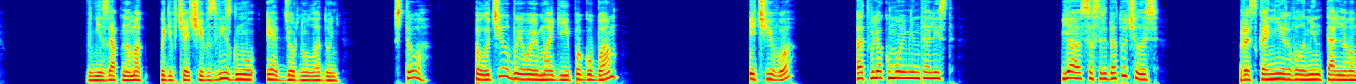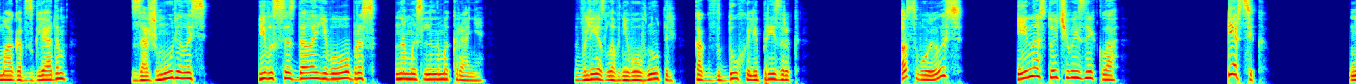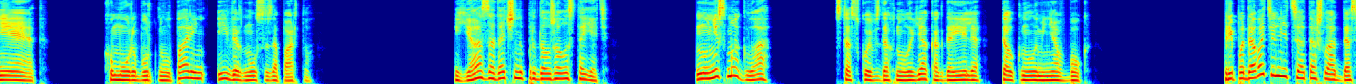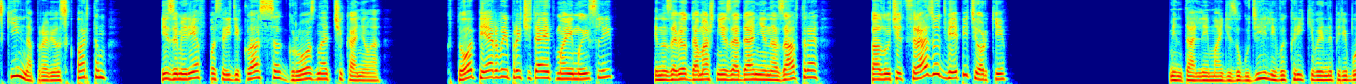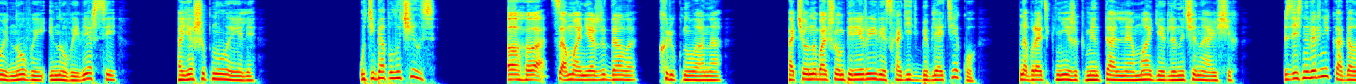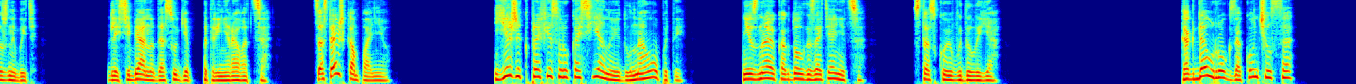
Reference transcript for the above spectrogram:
Внезапно маг по-девчачьи взвизгнул и отдернул ладонь. «Что, Получил боевой магии по губам? И чего? Отвлек мой менталист. Я сосредоточилась, просканировала ментального мага взглядом, зажмурилась и воссоздала его образ на мысленном экране. Влезла в него внутрь, как в дух или призрак. Освоилась и настойчиво изрекла. «Персик!» «Нет, Хмуро буркнул парень и вернулся за парту. Я задачно продолжала стоять. «Ну, не смогла!» С тоской вздохнула я, когда Эля толкнула меня в бок. Преподавательница отошла от доски, направилась к партам и, замерев посреди класса, грозно отчеканила. «Кто первый прочитает мои мысли и назовет домашнее задание на завтра, получит сразу две пятерки». Ментальные маги загудели, выкрикивая наперебой новые и новые версии, а я шепнула Элли. «У тебя получилось?» «Ага, сама не ожидала», — хрюкнула она. «Хочу на большом перерыве сходить в библиотеку, набрать книжек «Ментальная магия для начинающих». Здесь наверняка должны быть. Для себя на досуге потренироваться. Составишь компанию?» «Я же к профессору Касьяну иду на опыты», не знаю, как долго затянется, с тоской выдала я. Когда урок закончился,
